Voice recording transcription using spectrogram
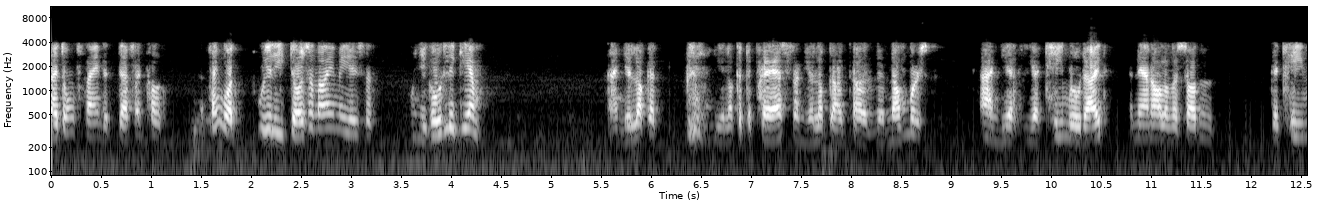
I don't find it difficult. The thing what really does annoy me is that when you go to the game and you look at you look at the press and you look at uh, the numbers and you your team rode out and then all of a sudden the team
